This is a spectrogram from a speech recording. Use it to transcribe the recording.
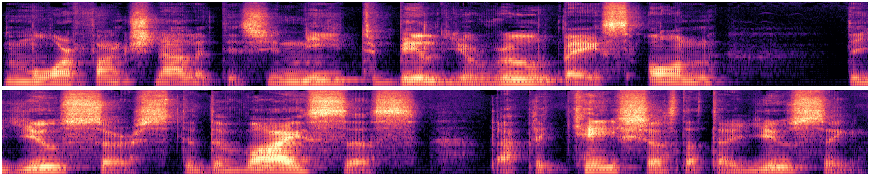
more functionalities. You need to build your rule base on the users, the devices, the applications that they're using.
